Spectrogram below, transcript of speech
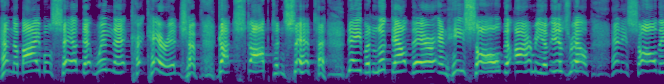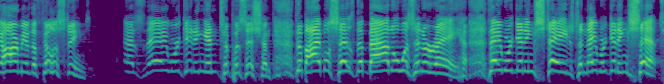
And the Bible said that when that carriage uh, got stopped and set, uh, David looked out there and he saw the army of Israel and he saw the army of the Philistines as they were getting into position. The Bible says the battle was in array. They were getting staged and they were getting set.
